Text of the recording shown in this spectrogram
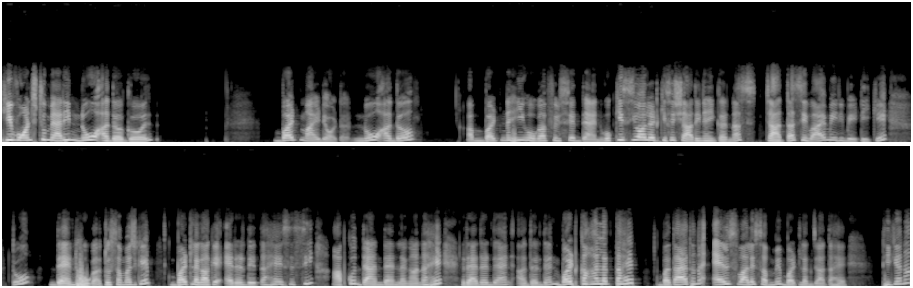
he wants to marry no other girl but my daughter no other अब बट नहीं होगा फिर से देन वो किसी और लड़की से शादी नहीं करना चाहता सिवाय मेरी बेटी के तो देन होगा। तो समझ गए? बट लगा के एरर देता है एसएससी, आपको देन देन लगाना है rather than other than but कहाँ लगता है? बताया था ना एल्स वाले सब में बट लग जाता है। ठीक है ना?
